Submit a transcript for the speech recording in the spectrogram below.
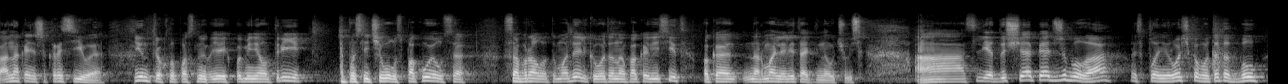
Она, конечно, красивая. Один трехлопастной, я их поменял три, после чего успокоился, собрал эту модельку, вот она пока висит, пока нормально летать не научусь. А следующая, опять же, была из планировочка, вот этот был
